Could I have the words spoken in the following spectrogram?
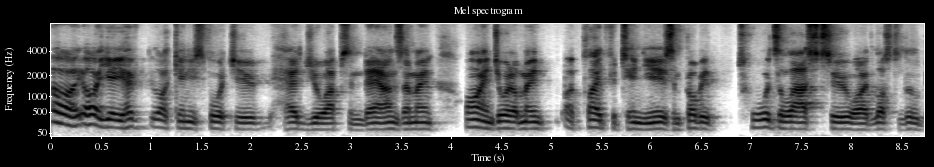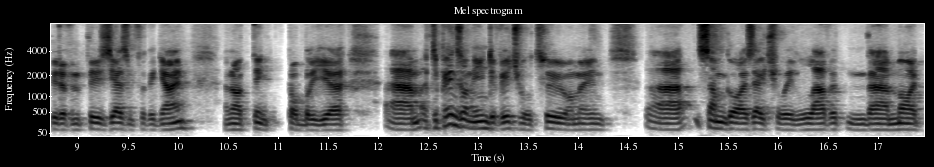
Oh, oh yeah. You have like any sport, you had your ups and downs. I mean, I enjoyed. I mean, I played for ten years, and probably towards the last two, I'd lost a little bit of enthusiasm for the game, and I think probably uh, um, it depends on the individual too. I mean, uh, some guys actually love it, and uh, my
